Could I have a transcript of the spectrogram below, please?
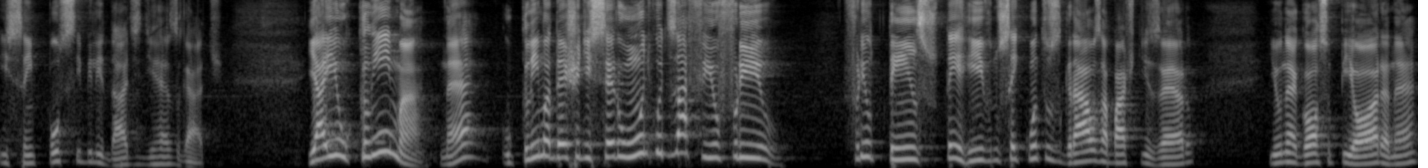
e sem possibilidades de resgate. E aí o clima, né, o clima deixa de ser o único desafio, frio. Frio tenso, terrível, não sei quantos graus abaixo de zero. E o negócio piora, né?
